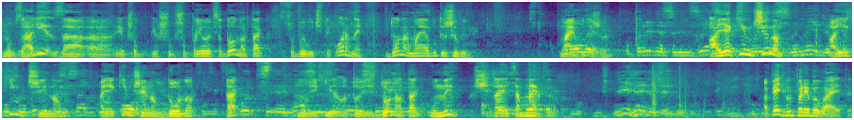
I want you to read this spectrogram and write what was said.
ну взагалі, за е, якщо, якщо щоб появився донор, так, щоб вилучити органи, донор має бути живим. Має бути живим. Попередня цивілізація. А яким чином, а яким чином, а яким чином донор, так, е, ну який той донор, так, у них вважається мертвим. Опять ви перебиваєте.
